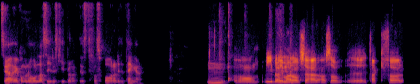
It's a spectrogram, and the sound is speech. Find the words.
Så jag, jag kommer nog hålla Sirius keeper faktiskt, för att spara lite pengar. Mm. Ja, Ibrahim har av sig här. Alltså, eh, tack för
